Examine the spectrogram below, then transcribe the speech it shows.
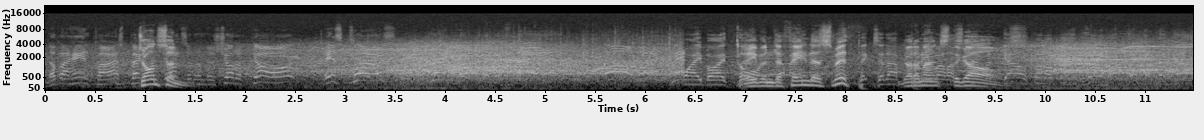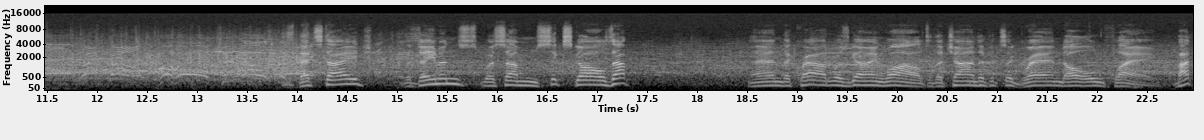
Another hand pass. Back Johnson. Johnson and the shot of goal is close. Oh, Even defender Smith got amongst the goals. At that stage, the Demons were some six goals up and the crowd was going wild to the chant if it's a grand old flag. But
